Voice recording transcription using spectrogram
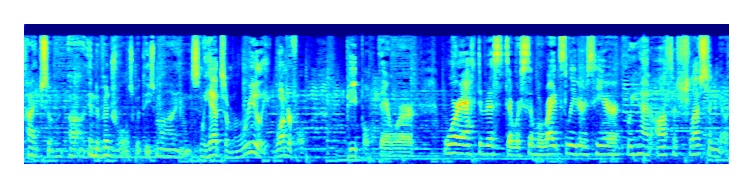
types of uh, individuals with these minds? We had some really wonderful people. There were war activists, there were civil rights leaders here. We had Arthur Schlesinger.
